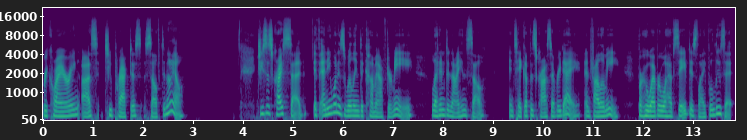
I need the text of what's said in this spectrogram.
requiring us to practice self denial. Jesus Christ said, If anyone is willing to come after me, let him deny himself and take up his cross every day and follow me. For whoever will have saved his life will lose it,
